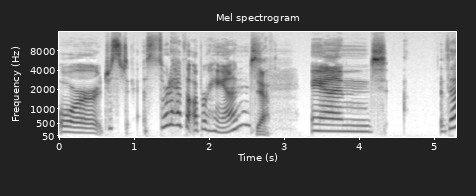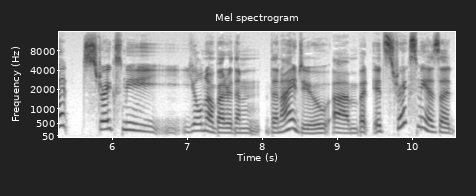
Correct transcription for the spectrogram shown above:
or just sort of have the upper hand. Yeah. And that strikes me you'll know better than than I do, um, but it strikes me as a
